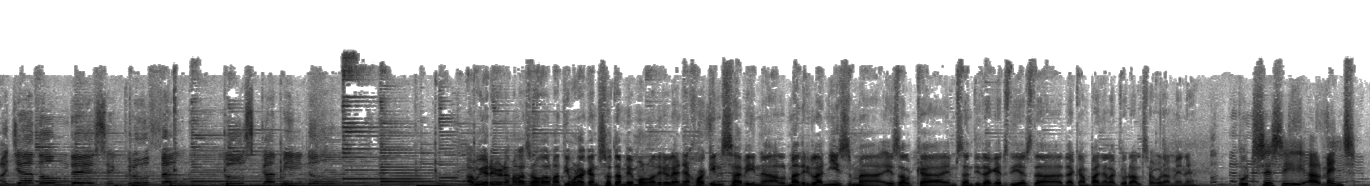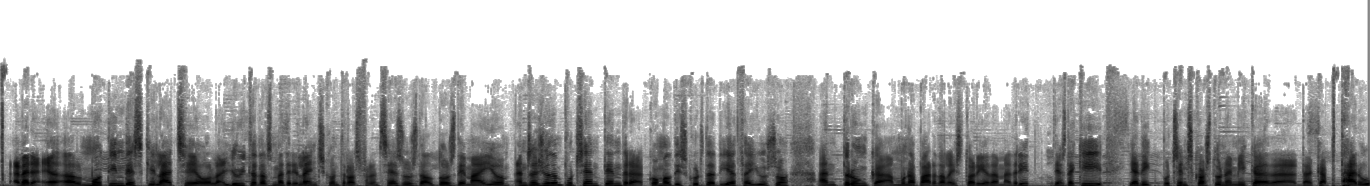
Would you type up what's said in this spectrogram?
allá donde se cruzan los caminos. Avui arribarem a les 9 del matí amb una cançó també molt madrilenya, Joaquín Sabina. El madrilenyisme és el que hem sentit aquests dies de, de campanya electoral, segurament, eh? Potser sí, almenys, a veure, el motín d'Esquilache o la lluita dels madrilenys contra els francesos del 2 de maio ens ajuden potser a entendre com el discurs de Díaz Ayuso entronca amb una part de la història de Madrid. Des d'aquí, ja dic, potser ens costa una mica de, de captar-ho,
